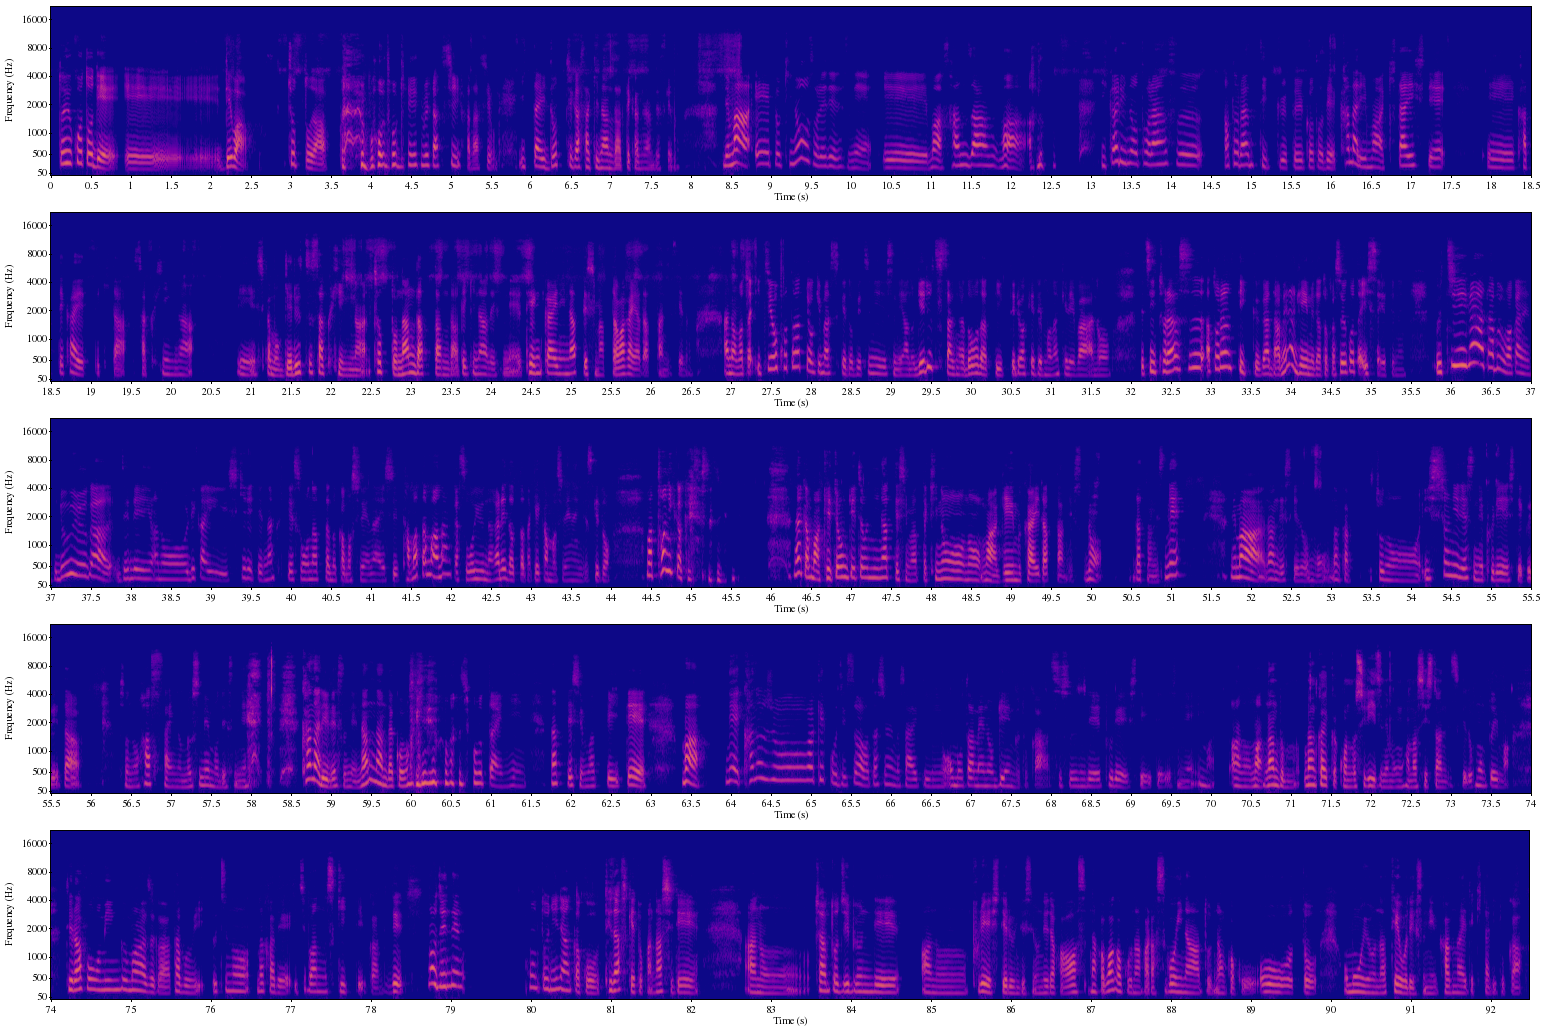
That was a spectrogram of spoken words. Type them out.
ということで、えー、では、ちょっとだ、ボードゲームらしい話を、一体どっちが先なんだって感じなんですけど。で、まあ、えっ、ー、と、昨日それでですね、えー、まあ、散々、まあ、あの、怒りのトランスアトランティックということで、かなりまあ、期待して、えー、買って帰ってきた作品が、えー、しかもゲルツ作品がちょっと何だったんだ的なですね、展開になってしまった我が家だったんですけど、あの、また一応断っておきますけど、別にですね、あの、ゲルツさんがどうだって言ってるわけでもなければ、あの、別にトランスアトランティックがダメなゲームだとかそういうことは一切言ってない。うちが多分わかんないです。ルールが全然、あの、理解しきれてなくてそうなったのかもしれないし、たまたまなんかそういう流れだっただけかもしれないんですけど、まあ、とにかくですね、なんかまあ、ケチョンケチョンになってしまった昨日の、まあ、ゲーム会だったんですの、だったんですね。で、まあ、なんですけども、なんか、その、一緒にですね、プレイしてくれた、その8歳の娘もですね、かなりですね、何なんだこのゲームは状態になってしまっていて、まあ、ね、彼女は結構実は私よりも最近重ためのゲームとか進んでプレイしていてですね、今、あの、まあ、何度も、何回かこのシリーズでもお話ししたんですけど、本当今、 Terraforming Mars が多分うちの中で一番好きっていう感じで、まあ全然、本当になんかこう手助けとかなしで、あの、ちゃんと自分であの、プレイしてるんですよね。だから、なんか我が子ながらすごいなと、なんかこう、おーっと思うような手をですね、考えてきたりとか、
